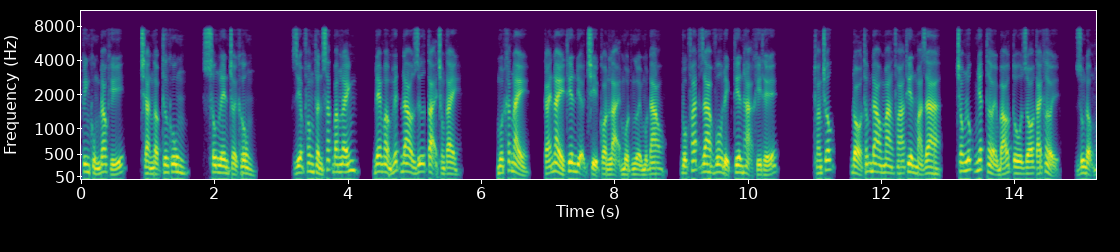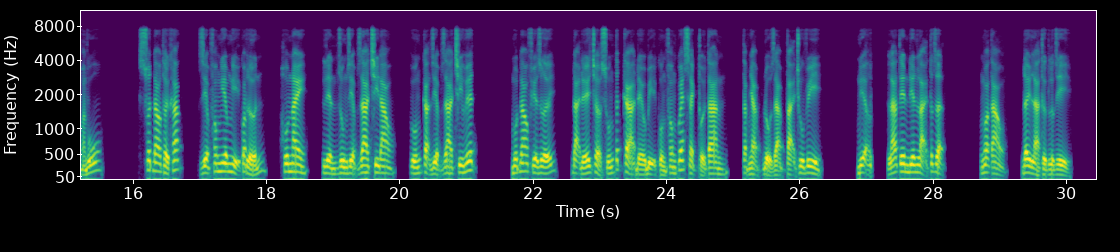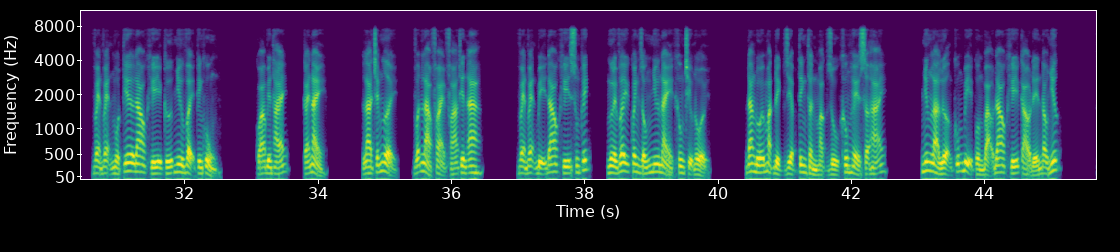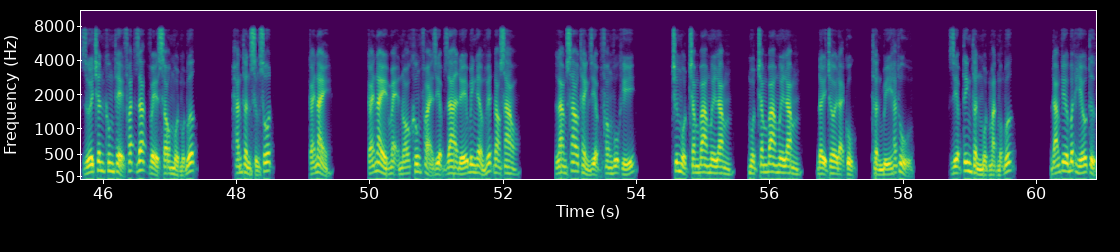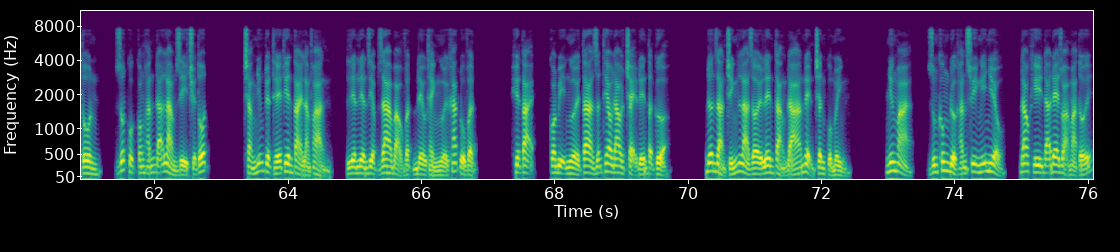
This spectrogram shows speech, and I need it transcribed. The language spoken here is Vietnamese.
kinh khủng đao khí, tràn ngập thương khung, xông lên trời không. Diệp phong thần sắc băng lãnh, đem ẩm huyết đao giữ tại trong tay. Một khắc này, cái này thiên địa chỉ còn lại một người một đao, buộc phát ra vô địch thiên hạ khí thế. Thoáng chốc, đỏ thâm đao mang phá thiên mà ra, trong lúc nhất thời báo tố gió tái khởi, rung động hoàn vũ. Xuất đao thời khắc, diệp phong nghiêm nghị quát lớn, hôm nay, liền dùng diệp ra chi đao, uống cạn diệp ra chi huyết. Một đao phía dưới, đại đế trở xuống tất cả đều bị cuồng phong quét sạch thổi tan tập nhạp đổ dạp tại chu vi. Nghĩa lá tên điên lại tức giận. Ngoa tạo đây là thực lực gì? Vẹn vẹn một tia đao khí cứ như vậy kinh khủng. Quá biến thái, cái này là chém người, vẫn là phải phá thiên a. Vẹn vẹn bị đao khí xung kích, người vây quanh giống như này không chịu nổi. Đang đối mặt địch diệp tinh thần mặc dù không hề sợ hãi, nhưng là lượng cũng bị cuồng bạo đao khí cào đến đau nhức. Dưới chân không thể phát giác về sau một một bước. Hắn thần sửng sốt. Cái này cái này mẹ nó không phải diệp ra đế binh ẩm huyết đao sao? Làm sao thành diệp phong vũ khí? Chương một trăm ba mươi lăm, một trăm ba mươi lăm, đầy trời đại cục, thần bí hát thủ diệp tinh thần một mặt một bức. Đám kia bất hiếu tử tôn, rốt cuộc con hắn đã làm gì chuyện tốt? Chẳng những tuyệt thế thiên tài làm phản, liền liền diệp ra bảo vật đều thành người khác đồ vật. Hiện tại, còn bị người ta dẫn theo đao chạy đến tận cửa. Đơn giản chính là rời lên tảng đá nện chân của mình. Nhưng mà dung không được hắn suy nghĩ nhiều, đao khi đã đe dọa mà tới.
